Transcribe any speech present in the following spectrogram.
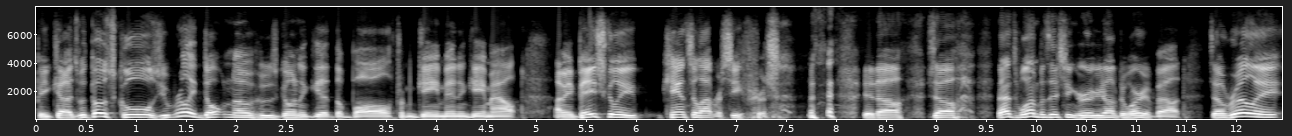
because with both schools, you really don't know who's going to get the ball from game in and game out. I mean, basically cancel out receivers, you know. So that's one position group you don't have to worry about. So really,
